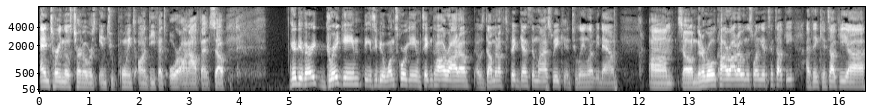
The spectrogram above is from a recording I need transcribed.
and turning those turnovers into points on defense or on offense. So. Going to be a very great game. I think it's going to be a one score game. I'm taking Colorado. I was dumb enough to pick against them last week, and Tulane let me down. Um, so I'm gonna roll Colorado in this one against Kentucky. I think Kentucky uh,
